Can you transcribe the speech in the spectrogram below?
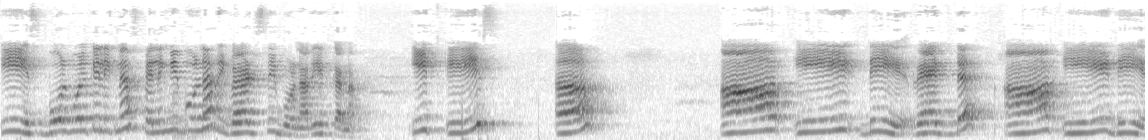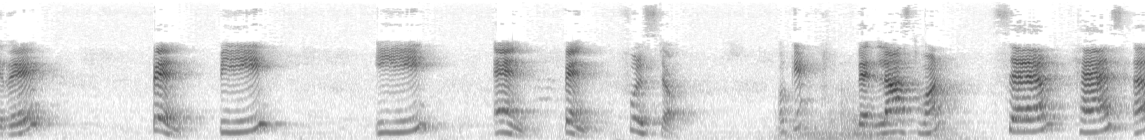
is बोल बोल के लिखना स्पेलिंग भी बोलना रिवर्ड्स भी बोलना रीड करना it is a R E D red R E D red pen P E N pen full stop okay then last one Sam has a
